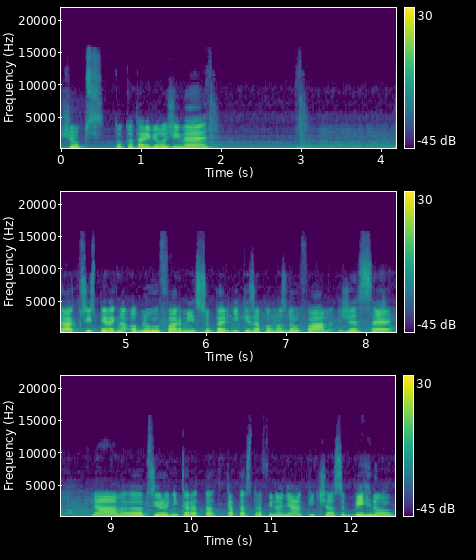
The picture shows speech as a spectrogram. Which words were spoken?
Šups, toto tady vyložíme. Tak, příspěvek na obnovu farmy. Super, díky za pomoc. Doufám, že se nám e, přírodní katastrofy na nějaký čas vyhnou.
